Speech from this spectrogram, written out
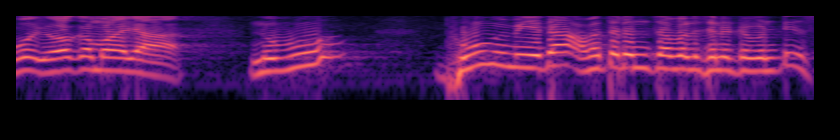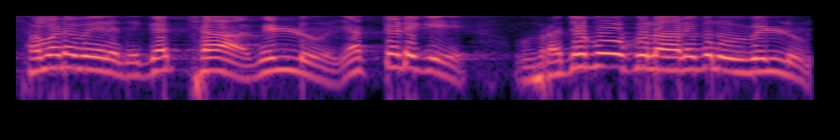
ఓ యోగమాయ నువ్వు భూమి మీద అవతరించవలసినటువంటి సమణమైనది గచ్చ వెళ్ళు. ఎక్కడికి? వ్రజగోకులానికి నువ్వు వెళ్ళు.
